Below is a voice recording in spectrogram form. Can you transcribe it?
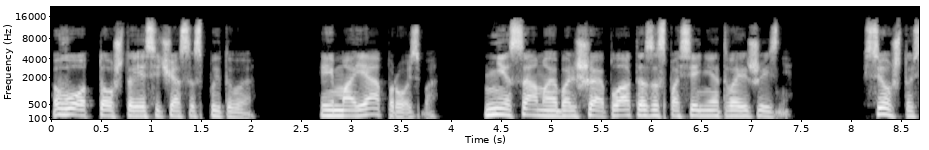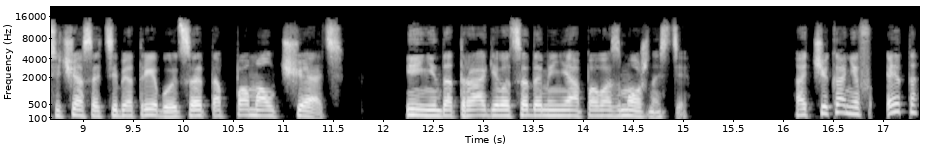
Вот то, что я сейчас испытываю. И моя просьба — не самая большая плата за спасение твоей жизни. Все, что сейчас от тебя требуется, это помолчать и не дотрагиваться до меня по возможности. Отчеканив это,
